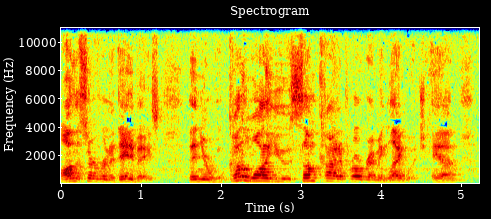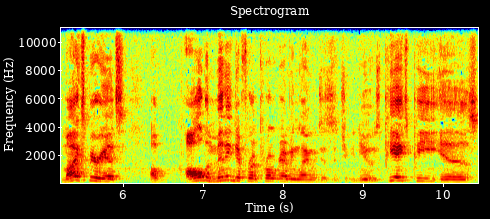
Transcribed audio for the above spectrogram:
on the server in a database, then you're going to want to use some kind of programming language. And my experience of all the many different programming languages that you can use, PHP is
